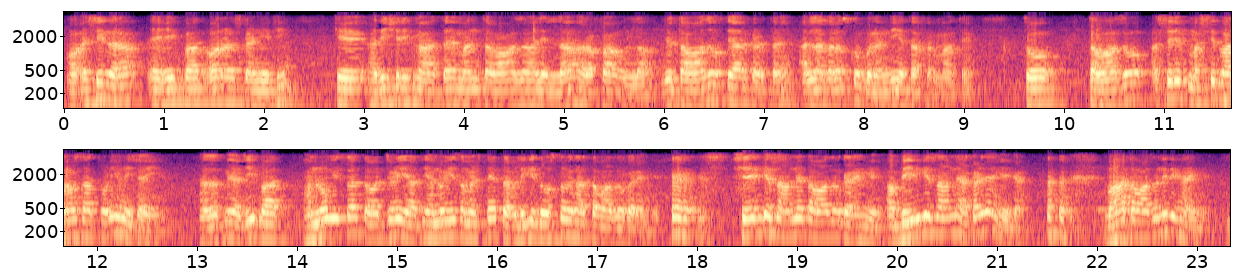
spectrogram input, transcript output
اور اسی طرح ایک بات اور عرض کرنی تھی کہ حدیث شریف میں آتا ہے، من تواز اللہ رفا اللہ. جو توازو اختیار کرتا ہے، اللہ تعالیٰ اس کو بلندی عطا فرماتے ہیں۔ تو توازو صرف مسجد والوں کے ساتھ تھوڑی ہونی چاہیے۔ حضرت نے عجیب بات، ہم لوگ اس طرح توجہ نہیں آتی، ہم لوگ یہ سمجھتے ہیں تبلیغی دوستوں کے ساتھ توازو کریں گے۔ شیخ کے سامنے توازو کریں گے۔ اور بیوی کے سامنے اکڑ جائیں گے کیا؟ وہاں توازو نہیں دکھائیں گے۔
